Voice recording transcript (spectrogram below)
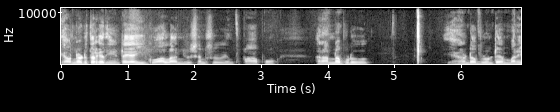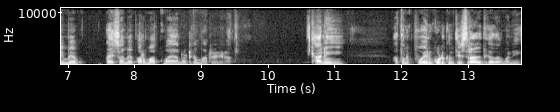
ఎవరిని అడుగుతారు కదా ఏంటయ్యా ఈ గోళ న్యూసెన్స్ ఇంత పాపం? అని అన్నప్పుడు ఏమైనా డబ్బులు ఉంటే మనీ మే పైసామే పరమాత్మ అన్నట్టుగా మాట్లాడాడు అతను. కానీ అతను పోయిన కొడుకుని తీసుకురాలేదు కదా మనీ.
